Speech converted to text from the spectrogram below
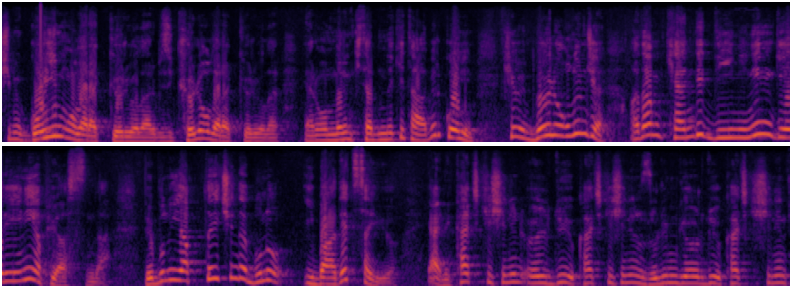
Şimdi goyim olarak görüyorlar bizi, köle olarak görüyorlar. Yani onların kitabındaki tabir goyim. Şimdi böyle olunca adam kendi dininin gereğini yapıyor aslında. Ve bunu yaptığı için de bunu ibadet sayıyor. Yani kaç kişinin öldüğü, kaç kişinin zulüm gördüğü, kaç kişinin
